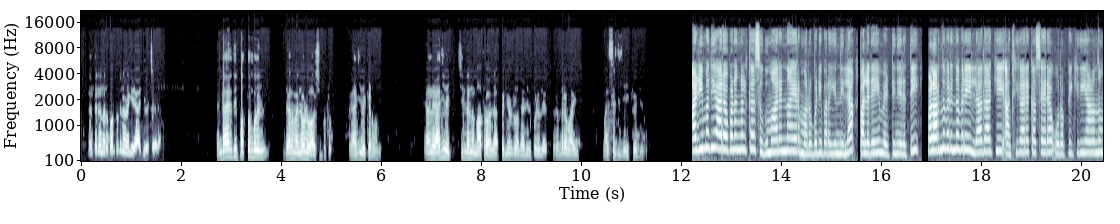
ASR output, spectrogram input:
അദ്ദേഹത്തിന്റെ നിർബന്ധത്തിന് വേണമെങ്കിൽ രാജിവെച്ചവരാ രണ്ടായിരത്തി പത്തൊമ്പതിൽ അദ്ദേഹം എന്നോട് ആവശ്യപ്പെട്ടു. രാജിവെക്കണമെന്ന്. ഞാൻ രാജിവെച്ചില്ലെന്ന് മാത്രമല്ല പിന്നീടുള്ള തെരഞ്ഞെടുപ്പുകളിൽ നിരന്തരമായി മത്സരിച്ച് ജയിക്കുകയും ചെയ്തു. അഴിമതി ആരോപണങ്ങൾക്ക് സുകുമാരൻ നായർ മറുപടി പറയുന്നില്ല. പലരെയും വെട്ടിനിരത്തി വളർന്നുവരുന്നവരെ ഇല്ലാതാക്കി അധികാര കസേര ഉറപ്പിക്കുകയാണെന്നും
